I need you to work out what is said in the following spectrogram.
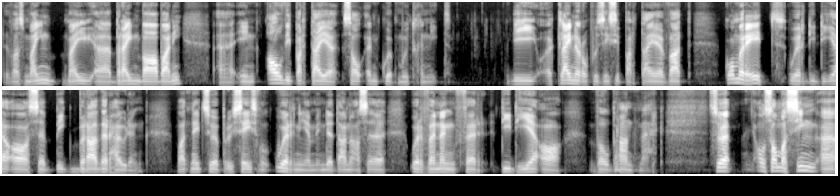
dit was my my uh, breinbaba nie uh, en al die partye sal inkoop moet geniet. Die uh, kleiner oppositiepartye wat uh, kommer het oor die DA se Big Brother houding wat net so 'n proses wil oorneem en dit dan as 'n oorwinning vir die DA wil brandmerk. So ons sal maar sien uh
